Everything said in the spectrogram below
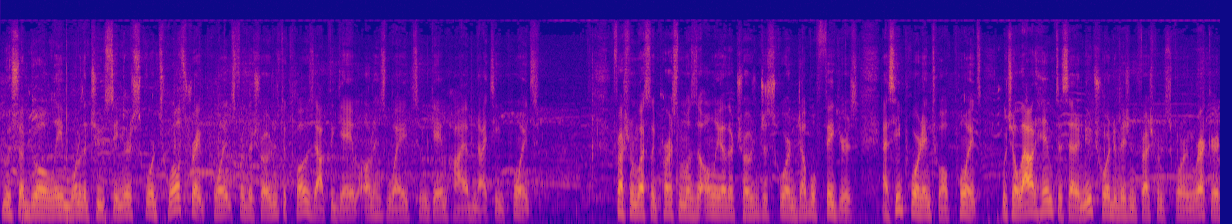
Musa Abdul Alim, one of the two seniors, scored 12 straight points for the Trojans to close out the game on his way to a game high of 19 points. Freshman Wesley Person was the only other Trojan to score in double figures as he poured in 12 points, which allowed him to set a new Troy Division freshman scoring record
